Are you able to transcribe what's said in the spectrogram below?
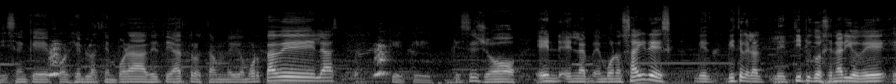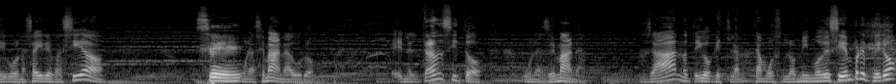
Dicen que, por ejemplo, las temporadas de teatro están medio mortadelas, que, qué sé yo. En, en, Buenos Aires, ¿viste que el típico escenario de eh, Buenos Aires vacío? Sí. Una semana duró. En el tránsito, una semana. Ya no te digo que estamos lo mismo de siempre, pero.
